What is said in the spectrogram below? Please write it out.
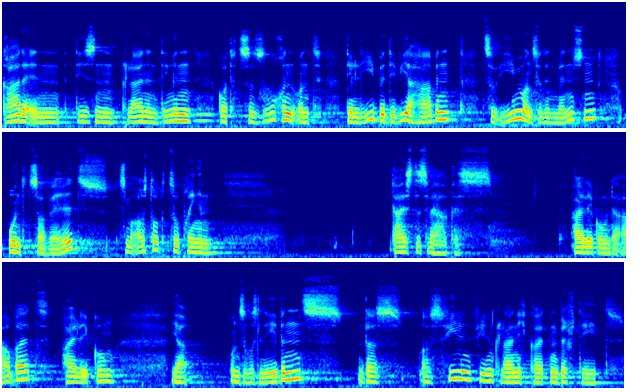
gerade in diesen kleinen Dingen Gott zu suchen und die Liebe, die wir haben, zu ihm und zu den Menschen und zur Welt zum Ausdruck zu bringen. Geist des Werkes. Heiligung der Arbeit, Heiligung ja, unseres Lebens, das aus vielen, vielen Kleinigkeiten besteht.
